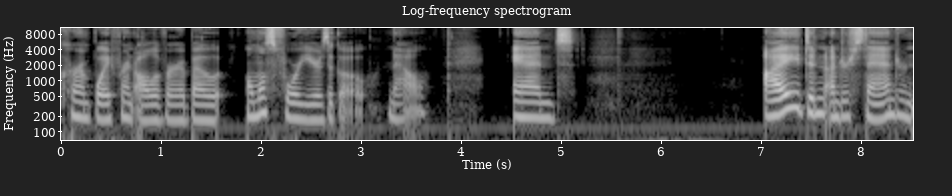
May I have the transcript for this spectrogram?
current boyfriend, Oliver, about almost four years ago now. And I didn't understand or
